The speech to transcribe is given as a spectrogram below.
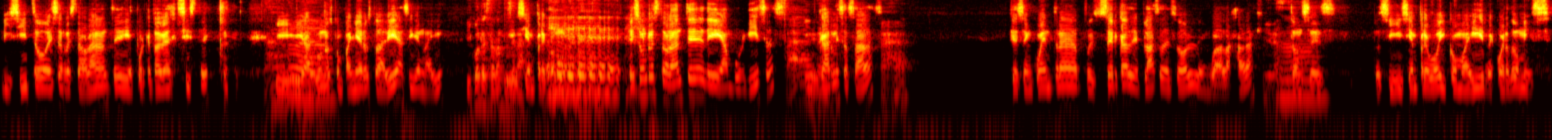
visito ese restaurante porque todavía existe y ah. algunos compañeros todavía siguen ahí. ¿Y cuál restaurante será? Siempre es un restaurante de hamburguesas ah, y carnes asadas. Que se encuentra pues cerca de Plaza del Sol en Guadalajara. Entonces, pues sí, siempre voy como ahí, recuerdo mis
